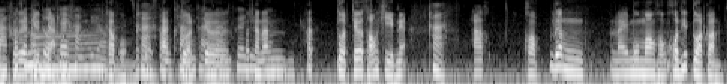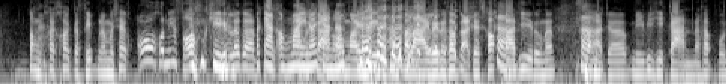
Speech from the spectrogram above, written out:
ค่ะอ่าเขาจะไม่ตรวจแค่ครั้งเดียวครับผมจะตรวจสถ้าองคตรวรั้จงค่ะเจออาจารย์เพื่อเพราะยืนฉะนั้นยันถ้าตรวจเจอสองขีดเนี่ยค่ะอะขอบเรื่องในมุมมองของคนที่ตรวจก่อน ต้องค่ะค่อยๆกระซิบนะไม่ใช่ โอ้คนนี้สองขีดแล้วก็ประกาศออกไม้เนอะอาจารย์ปะกศเนอะออกไม้ที่อันตรายเลยนะครับ อาจจะช็อกค่ะคาที่ตรงนั้นค่ะก็อาจจะมีวิธีการนะครับ คน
